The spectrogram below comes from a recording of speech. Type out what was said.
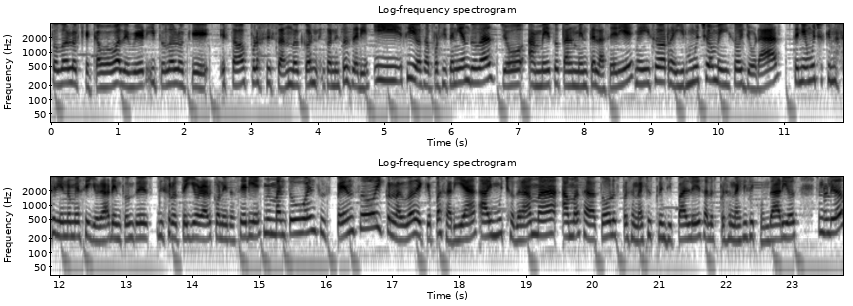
todo lo que acababa de ver y todo lo que estaba procesando con, con esa serie. Y sí, o sea, por si tenían dudas, yo amé totalmente la serie. Me hizo reír mucho, me hizo llorar. Tenía mucho que una serie no me hacía llorar, entonces disfruté llorar con esa serie. Me mantuvo en suspenso y con la duda de qué pasaría. Hay mucho drama, amas a todos los personajes principales, a los personajes secundarios. En realidad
